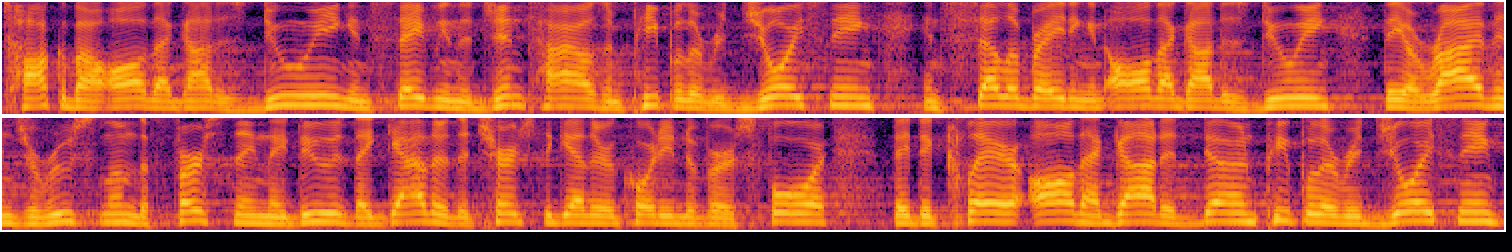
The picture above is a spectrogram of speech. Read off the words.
talk about all that God is doing and saving the Gentiles, and people are rejoicing and celebrating and all that God is doing. They arrive in Jerusalem. The first thing they do is they gather the church together according to verse 4. They declare all that God had done. People are rejoicing,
